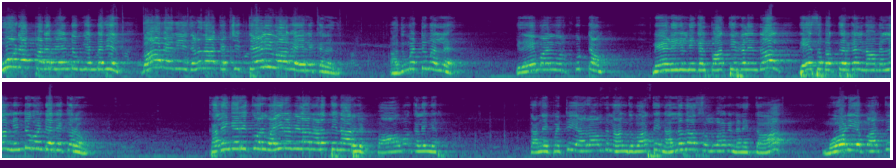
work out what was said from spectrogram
மூடப்பட வேண்டும் என்பதில் பாரதிய ஜனதா கட்சி தெளிவாக இருக்கிறது. அது மட்டுமல்ல இதே மாதிரி ஒரு கூட்டம் மேடையில் நீங்கள் பார்த்தீர்கள் என்றால் தேசபக்தர்கள் நாம் எல்லாம் நின்று கொண்டிருக்கிறோம். கலைஞருக்கு ஒரு வைர விழா நடத்தினார்கள். பாவம் கலைஞர். தன்னை பற்றி யாராவது நான்கு வார்த்தை நல்லதா சொல்லுவாங்க நினைத்தா மோடியை பார்த்து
